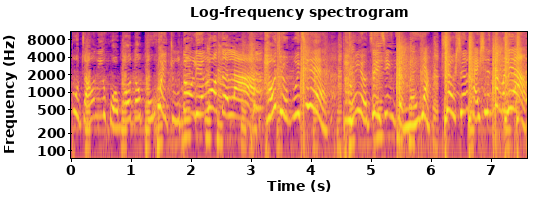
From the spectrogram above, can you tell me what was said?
不找你火锅都不会主动联络的啦。好久不见，朋友最近怎么样？笑声还是那么亮，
